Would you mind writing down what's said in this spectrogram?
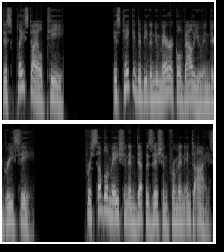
display style T is taken to be the numerical value in degree C. For sublimation and deposition from and into ice,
